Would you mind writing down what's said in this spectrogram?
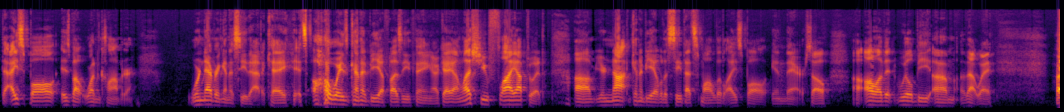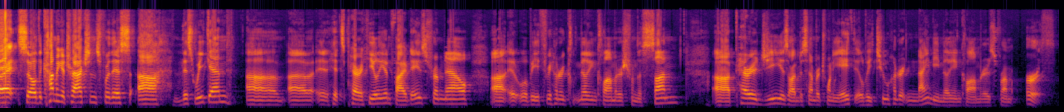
The ice ball is about one kilometer. We're never going to see that, okay? It's always going to be a fuzzy thing, okay? Unless you fly up to it, um, you're not going to be able to see that small little ice ball in there. So uh, all of it will be um, that way. All right, so the coming attractions for this uh, this weekend, uh, uh, it hits perihelion five days from now. Uh, it will be 300 million kilometers from the sun. Uh, perigee is on December 28th. It will be 290 million kilometers from Earth.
